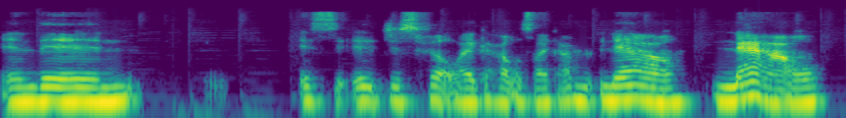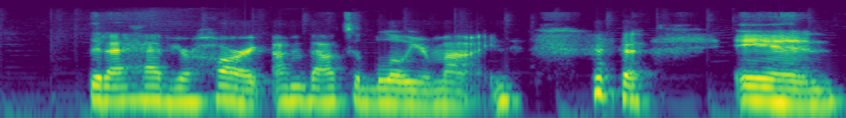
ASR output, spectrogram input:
and then it's it just felt like I was like I'm now now that I have your heart, I'm about to blow your mind. and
